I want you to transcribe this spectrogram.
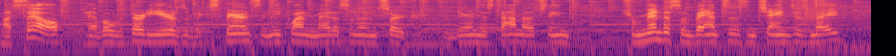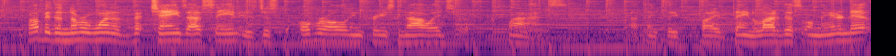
Myself have over 30 years of experience in equine medicine and surgery and during this time I've seen tremendous advances and changes made. Probably the number one change I've seen is just overall increased knowledge of clients. I think they've probably obtained a lot of this on the internet,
